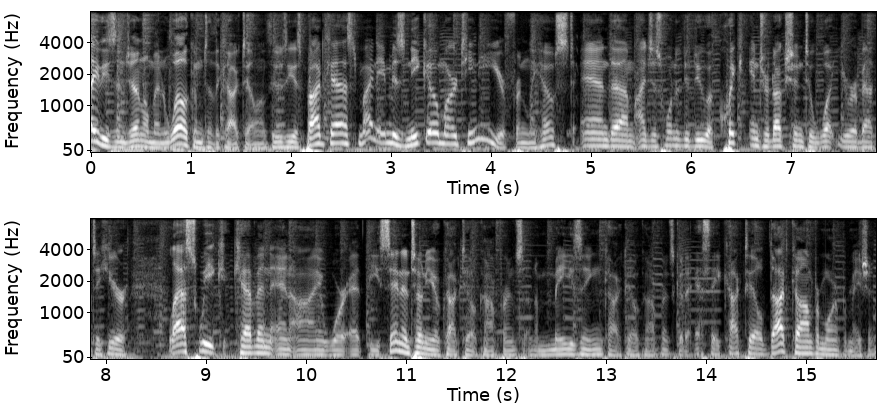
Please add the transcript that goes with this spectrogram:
Ladies and gentlemen, welcome to the Cocktail Enthusiast Podcast. My name is Nico Martini, your friendly host, and um, I just wanted to do a quick introduction to what you're about to hear. Last week, Kevin and I were at the San Antonio Cocktail Conference, an amazing cocktail conference. Go to sacocktail.com for more information.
